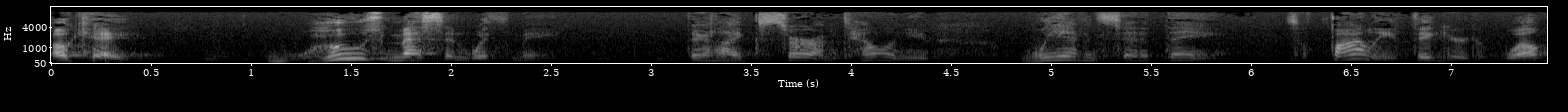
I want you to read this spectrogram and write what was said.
Okay, who's messing with me? They're like, Sir, I'm telling you, we haven't said a thing. So finally he figured, well,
